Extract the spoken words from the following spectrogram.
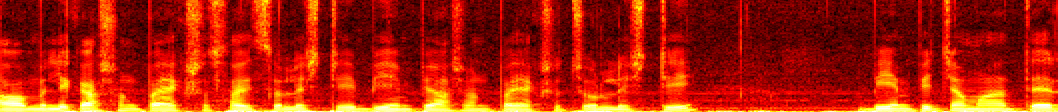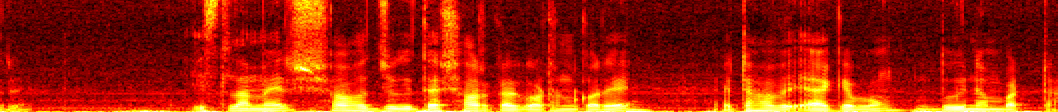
আওয়ামী লীগ আসন পায় একশো ছয়চল্লিশটি, বিএনপি আসন পায় একশো চল্লিশটি। বিএনপি জামায়াতের ইসলামের সহযোগিতায় সরকার গঠন করে। এটা হবে এক এবং দুই নাম্বারটা।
